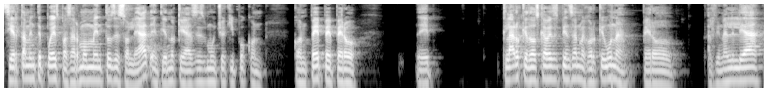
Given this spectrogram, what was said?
ciertamente puedes pasar momentos de soledad. Entiendo que haces mucho equipo con, con Pepe, pero eh, claro que dos cabezas piensan mejor que una, pero al final del día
